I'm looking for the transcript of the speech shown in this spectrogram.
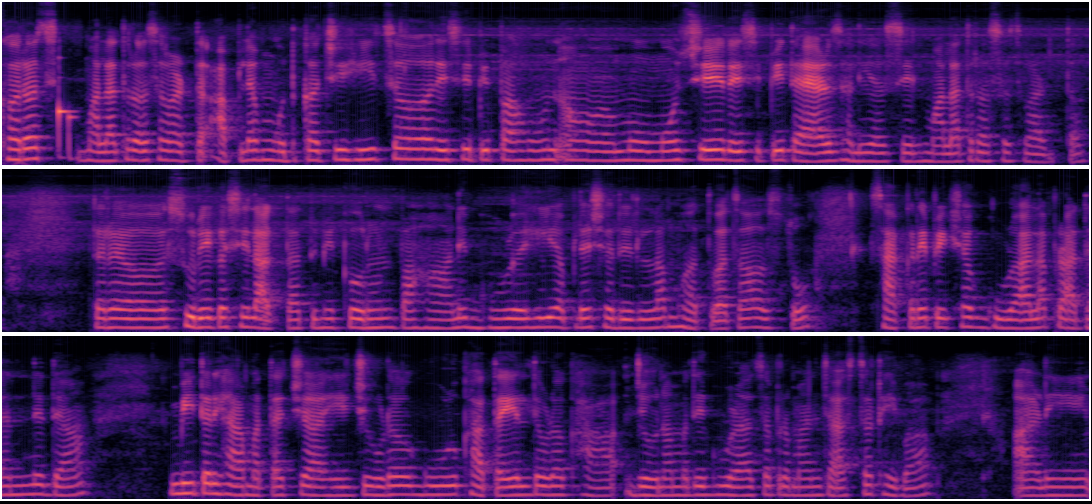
खरंच मला तर असं वाटतं आपल्या मोदकाची हीच रेसिपी पाहून अं, मोमोची रेसिपी तयार झाली असेल मला तर असंच वाटतं. तर सुरे कसे लागतात तुम्ही करून पहा आणि गुळही आपल्या शरीराला महत्त्वाचा असतो. साखरेपेक्षा गुळाला प्राधान्य द्या. मी तर ह्या मताची आहे. जेवढं गूळ खाता येईल तेवढं खा. जेवणामध्ये गुळाचं प्रमाण जास्त ठेवा. आणि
